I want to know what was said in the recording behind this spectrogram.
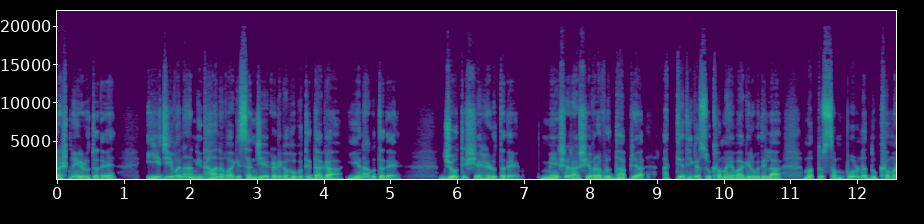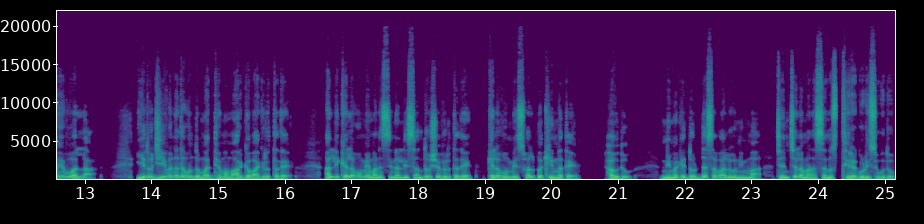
ಪ್ರಶ್ನೆ ಇರುತ್ತದೆ ಈ ಜೀವನ ನಿಧಾನವಾಗಿ ಸಂಜೆಯ ಕಡೆಗೆ ಹೋಗುತ್ತಿದ್ದಾಗ ಏನಾಗುತ್ತದೆ? ಜ್ಯೋತಿಷ್ಯ ಹೇಳುತ್ತದೆ, ಮೇಷರಾಶಿಯವರ ವೃದ್ಧಾಪ್ಯ ಅತ್ಯಧಿಕ ಸುಖಮಯವಾಗಿರುವುದಿಲ್ಲ ಮತ್ತು ಸಂಪೂರ್ಣ ದುಃಖಮಯವೂ ಅಲ್ಲ. ಇದು ಜೀವನದ ಒಂದು ಮಧ್ಯಮ ಮಾರ್ಗವಾಗಿರುತ್ತದೆ. ಅಲ್ಲಿ ಕೆಲವೊಮ್ಮೆ ಮನಸ್ಸಿನಲ್ಲಿ ಸಂತೋಷವಿರುತ್ತದೆ, ಕೆಲವೊಮ್ಮೆ ಸ್ವಲ್ಪ ಖಿನ್ನತೆ. ಹೌದು, ನಿಮಗೆ ದೊಡ್ಡ ಸವಾಲು ನಿಮ್ಮ ಚಂಚಲ ಮನಸ್ಸನ್ನು ಸ್ಥಿರಗೊಳಿಸುವುದು.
